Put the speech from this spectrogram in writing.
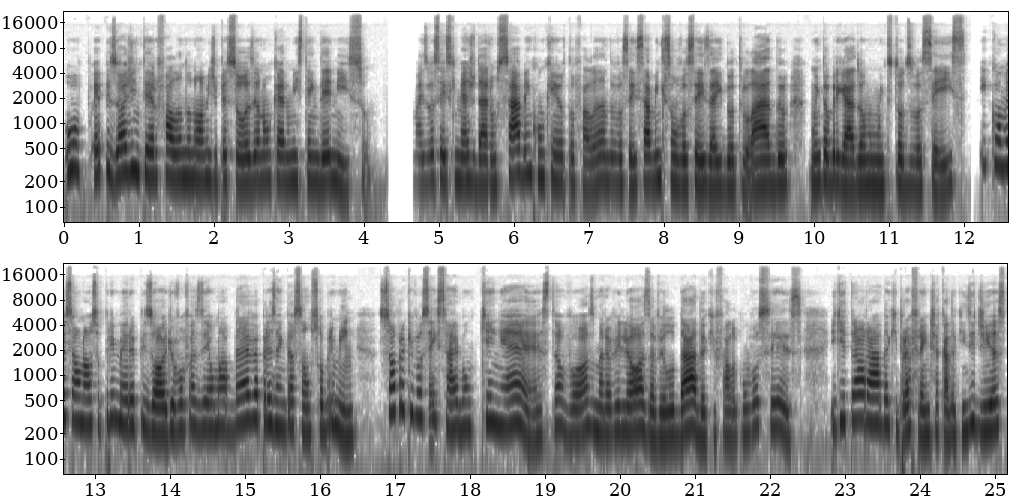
o episódio inteiro falando o nome de pessoas. Eu não quero me estender nisso. Mas vocês que me ajudaram sabem com quem eu tô falando, vocês sabem que são vocês aí do outro lado. Muito obrigado, amo muito todos vocês. E como esse é o nosso primeiro episódio, eu vou fazer uma breve apresentação sobre mim, só para que vocês saibam quem é esta voz maravilhosa, aveludada que fala com vocês e que trará daqui para frente a cada 15 dias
